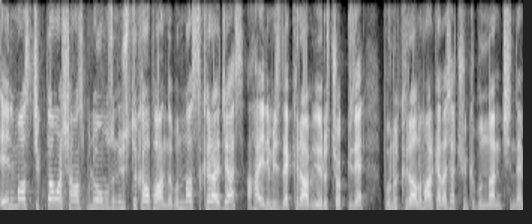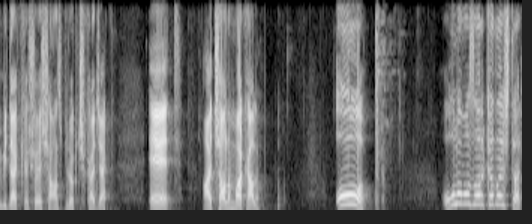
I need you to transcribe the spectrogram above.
Elmas çıktı ama şans bloğumuzun üstü kapandı. Bunu nasıl kıracağız? Aha elimizle kırabiliyoruz. Çok güzel. Bunu kıralım arkadaşlar. Çünkü bunların içinden bir dakika şöyle şans blok çıkacak. Evet. Açalım bakalım. Oo! Olamaz arkadaşlar.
